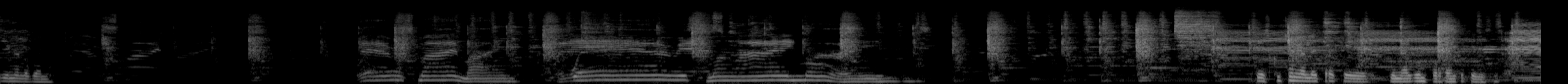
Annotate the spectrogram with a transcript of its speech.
viene lo bueno. Where is my mind? Where is my mind? Que escuchen la letra que tiene algo importante que decir.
